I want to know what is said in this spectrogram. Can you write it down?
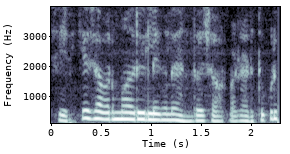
ശരിക്കും ഷവർമ്മ അവരില്ലെങ്കിലും എന്തോ ഷവർമ്മയുടെ അടുത്ത് കൂടി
